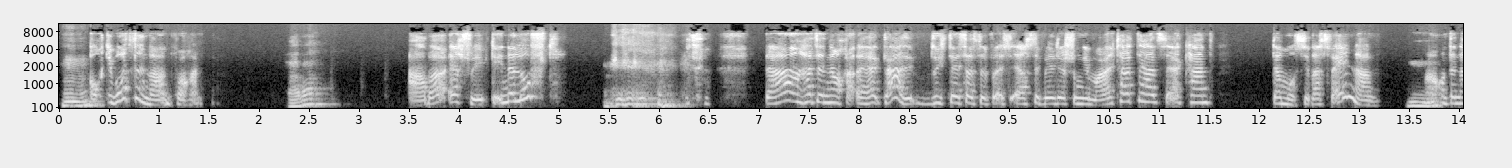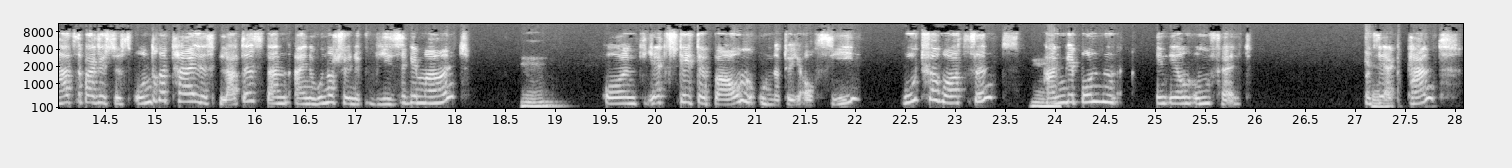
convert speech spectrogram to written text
Mhm. Auch die Wurzeln waren vorhanden. Aber? Aber er schwebte in der Luft. Okay. Da hatte noch, äh, klar, durch das, dass er das erste Bild ja schon gemalt hatte, hat sie erkannt, da muss sie was verändern. Mhm. Ja, und dann hat sie praktisch das untere Teil des Blattes dann eine wunderschöne Wiese gemalt. Mhm. Und jetzt steht der Baum und natürlich auch sie gut verwurzelt, mhm. angebunden in ihrem Umfeld. Und sie erkannt,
